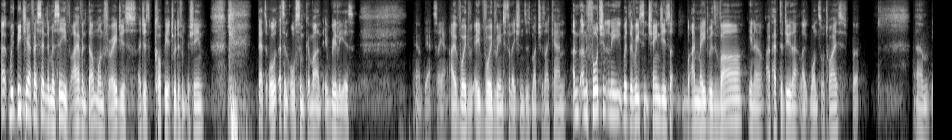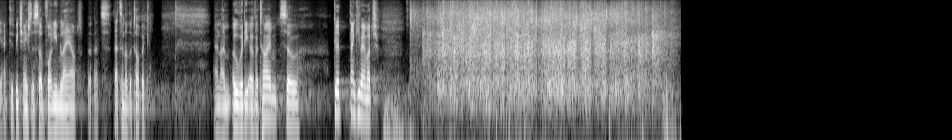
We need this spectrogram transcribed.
Uh, with BTRFS send and receive, I haven't done one for ages. I just copy it to a different machine. that's all, that's an awesome command. It really is. Yeah, yeah. So yeah, I avoid avoid reinstallations as much as I can. Un- unfortunately, with the recent changes I made with VAR, you know, I've had to do that like once or twice. But um, yeah, because we changed the sub volume layout. But that's that's another topic. And I'm already over time. So good. Thank you very much.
